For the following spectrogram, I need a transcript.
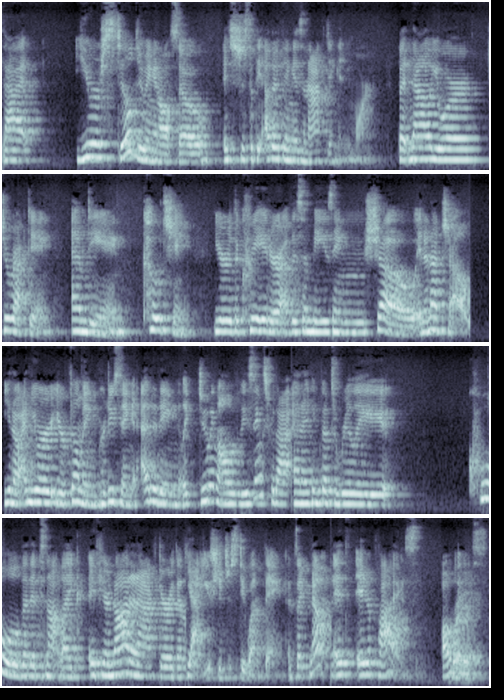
that you're still doing it also. It's just that the other thing isn't acting anymore. But now you're directing, MDing, coaching. You're the creator of this amazing show in a nutshell. You know, and you're you're filming, producing, editing, like doing all of these things for that. And I think that's really cool that it's not like if you're not an actor, then yeah, you should just do one thing. It's like no, it it applies always.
